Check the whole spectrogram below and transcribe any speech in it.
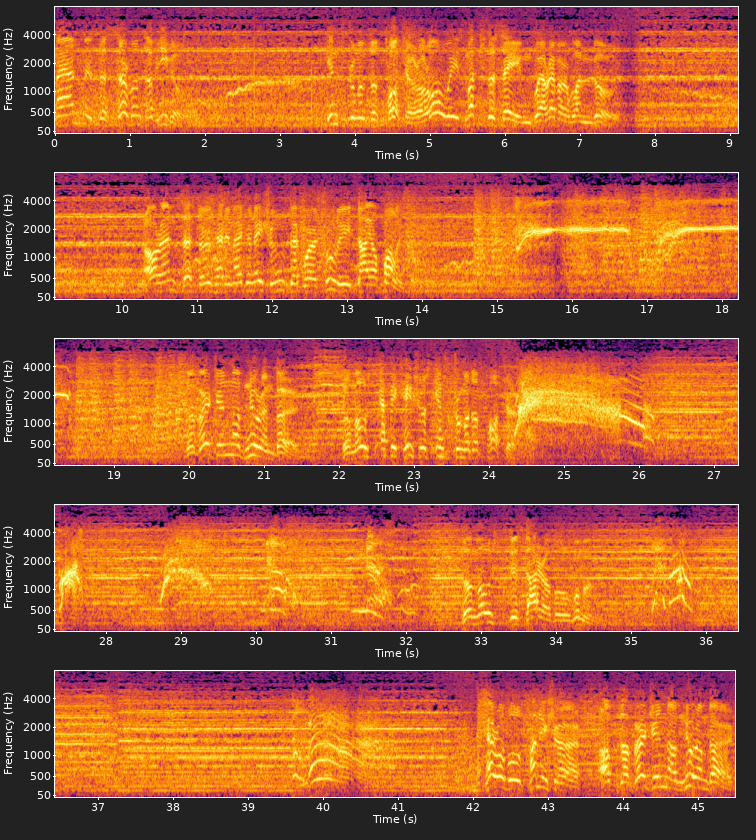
man is the servant of evil. Instruments of torture are always much the same wherever one goes. Our ancestors had imaginations that were truly diabolical. The Virgin of Nuremberg, the most efficacious instrument of torture. The most desirable woman. Ah! Terrible punisher of the Virgin of Nuremberg.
